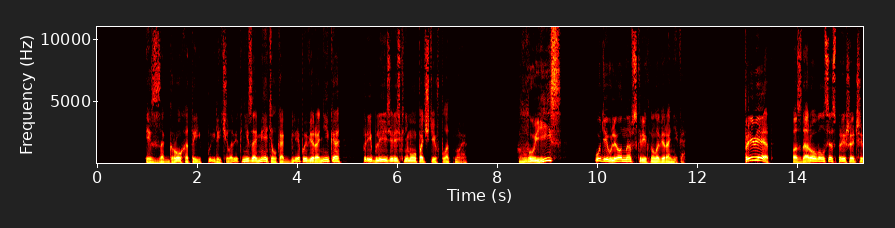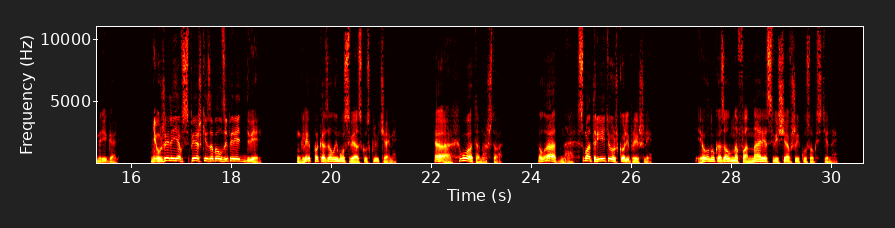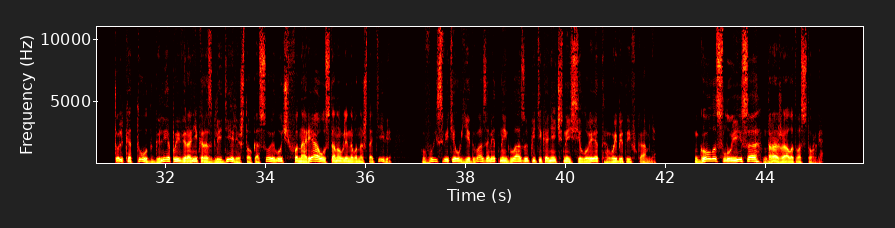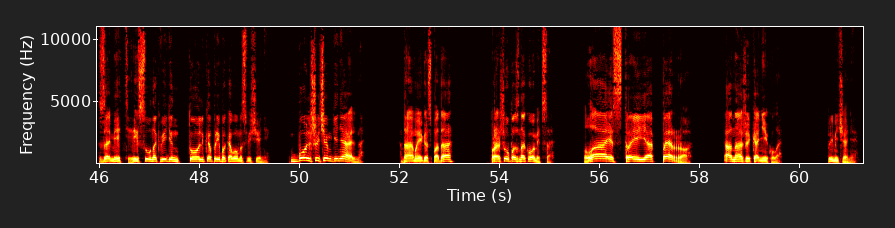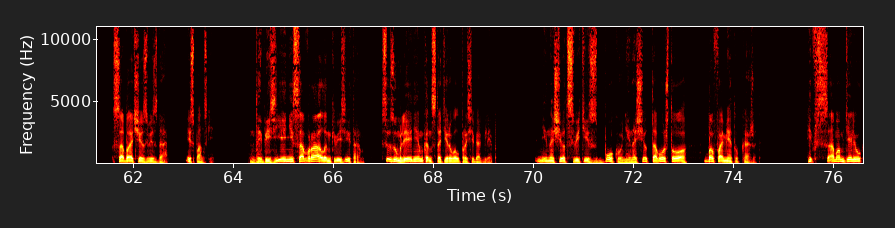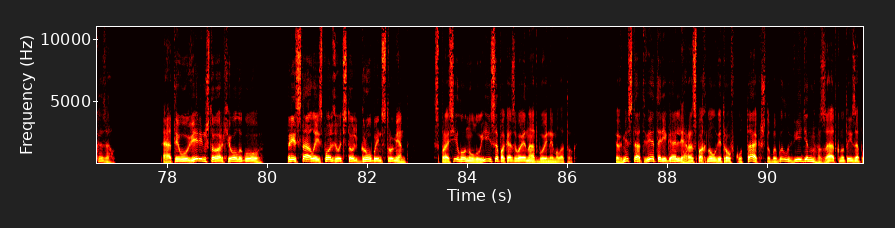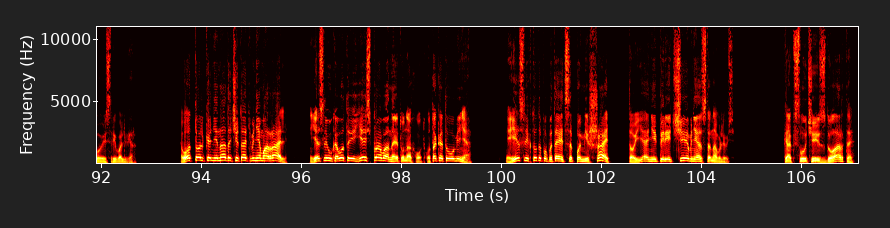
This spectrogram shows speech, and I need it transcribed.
Из-за грохота и пыли человек не заметил, как Глеб и Вероника приблизились к нему почти вплотную. «Луис?» — удивленно вскрикнула Вероника. «Привет!» — поздоровался с пришедшим Регаль. «Неужели я в спешке забыл запереть дверь?» Глеб показал ему связку с ключами. «Ах, вот оно что! Ладно, смотрите уж, коли пришли!» И он указал на фонарь, освещавший кусок стены. Только тут Глеб и Вероника разглядели, что косой луч фонаря, установленного на штативе, высветил едва заметный глазу пятиконечный силуэт, выбитый в камне. Голос Луиса дрожал от восторга. Заметьте, рисунок виден только при боковом освещении. Больше, чем гениально. Дамы и господа, прошу познакомиться. Ла Эстрейя Перро, она же каникула. Примечание. Собачья звезда. Испанский. Да Безье не соврал инквизиторам. с изумлением констатировал про себя Глеб. Не насчет свети сбоку, не насчет того, что Бафомет укажет. И в самом деле указал. А ты уверен, что археологу пристало использовать столь грубый инструмент? Спросил он у Луиса, показывая на отбойный молоток. Вместо ответа Регаль распахнул ветровку так, чтобы был виден заткнутый за пояс револьвер. «Вот только не надо читать мне мораль! Если у кого-то и есть права на эту находку, так это у меня. И если кто-то попытается помешать, то я ни перед чем не остановлюсь». Как в случае с Дуарте,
